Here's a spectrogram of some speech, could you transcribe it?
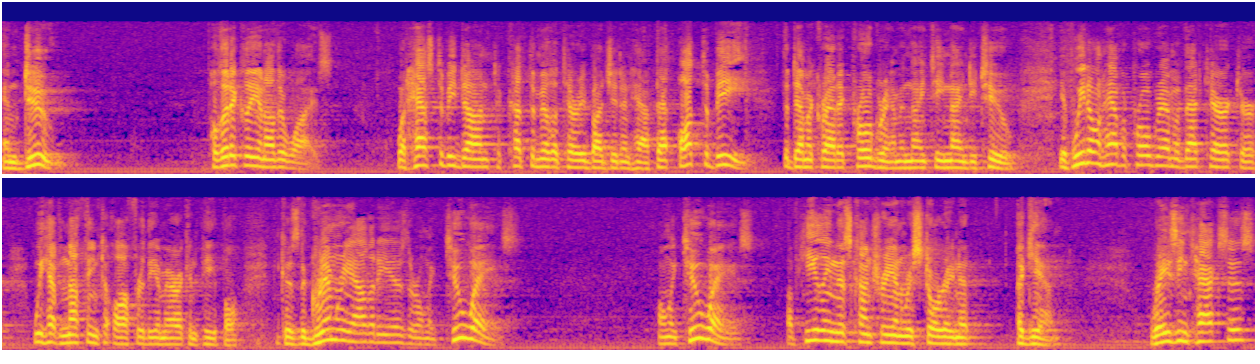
and do, politically and otherwise, what has to be done to cut the military budget in half. That ought to be the Democratic program in 1992. If we don't have a program of that character, we have nothing to offer the American people. Because the grim reality is there are only two ways, only two ways of healing this country and restoring it again. Raising taxes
